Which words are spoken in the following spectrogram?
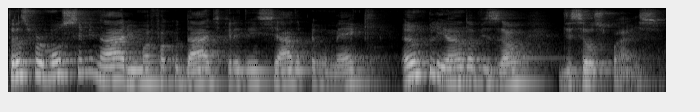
transformou o seminário em uma faculdade credenciada pelo MEC, ampliando a visão de seus pais.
